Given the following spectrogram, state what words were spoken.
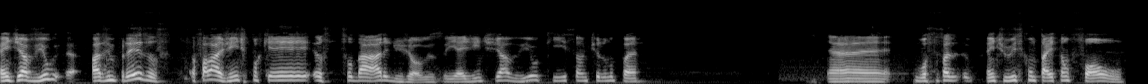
A gente já viu as empresas, eu falo a gente porque eu sou da área de jogos e a gente já viu que isso é um tiro no pé. É, você faz, a gente viu isso com Titanfall,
